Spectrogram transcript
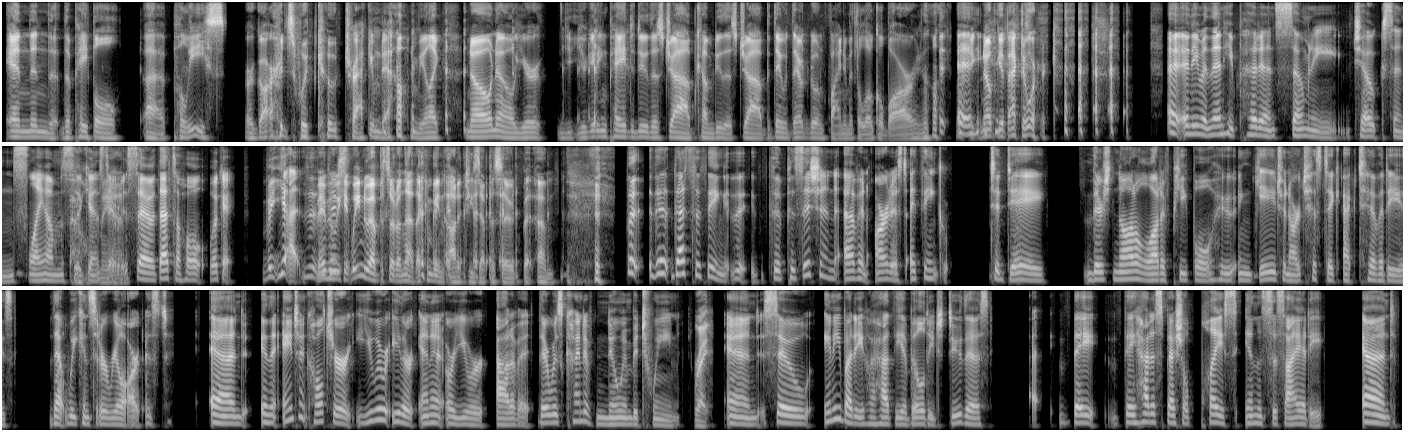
and then the the papal uh, police or guards would go track him down and be like, "No, no, you're you're getting paid to do this job. Come do this job." But they would they would go and find him at the local bar. You know, like, nope, get back to work. And- And even then, he put in so many jokes and slams Oh, against man. it. So that's a whole okay. But yeah, th- Maybe we can we can do an episode on that. That can be an oddities episode. But um, But th- that's the thing. The, the position of an artist, I think today, there's not a lot of people who engage in artistic activities that we consider real artists. And in the ancient culture, you were either in it or you were out of it. There was kind of no in between. right, And so anybody who had the ability to do this, they they had a special place in the society. And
